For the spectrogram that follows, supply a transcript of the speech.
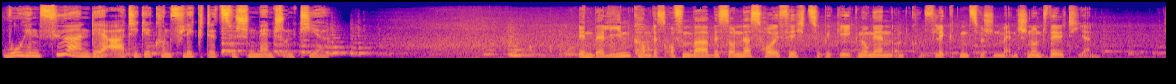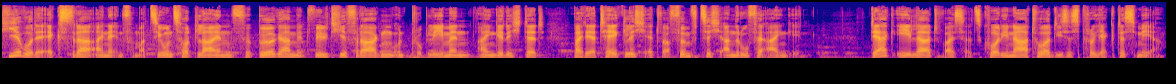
Wohin führen derartige Konflikte zwischen Mensch und Tier? In Berlin kommt es offenbar besonders häufig zu Begegnungen und Konflikten zwischen Menschen und Wildtieren. Hier wurde extra eine Informationshotline für Bürger mit Wildtierfragen und Problemen eingerichtet, bei der täglich etwa 50 Anrufe eingehen. Dirk Ehlert weiß als Koordinator dieses Projektes mehr.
